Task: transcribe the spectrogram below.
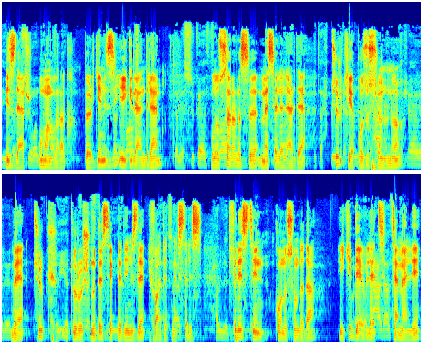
bizler Uman olarak bölgemizi ilgilendiren uluslararası meselelerde Türkiye pozisyonunu ve Türk duruşunu desteklediğimizde ifade etmek isteriz. Filistin konusunda da iki devlet temelli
